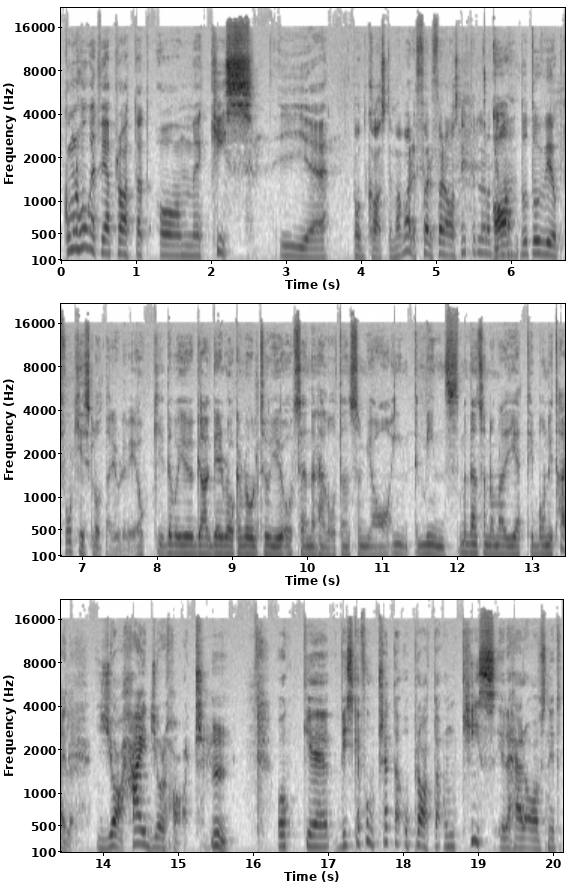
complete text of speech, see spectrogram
Kommer du ihåg att vi har pratat om Kiss i eh, podcasten? Vad var det? För, förra avsnittet eller vad kan Ja, då tog vi upp två Kiss-låtar gjorde vi. Och det var ju God Gave Rock'n'Roll To You och sen den här låten som jag inte minns. Men den som de hade gett till Bonnie Tyler. Ja, Hide Your Heart. Mm. Och eh, vi ska fortsätta att prata om Kiss i det här avsnittet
